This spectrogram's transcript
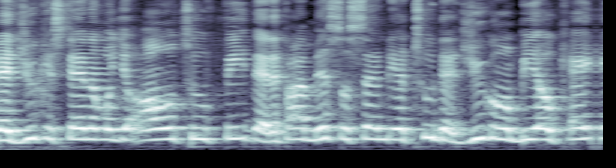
that you can stand on your own two feet. That if I miss a Sunday or two, that you're gonna be okay.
